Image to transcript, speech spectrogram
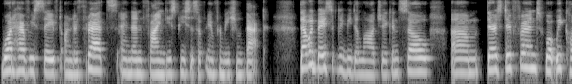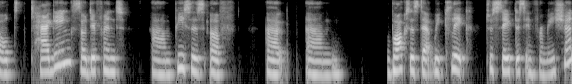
what have we saved under threats and then find these pieces of information back. That would basically be the logic. And so um, there's different, what we call tagging, so different um, pieces of uh, um, boxes that we click to save this information.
